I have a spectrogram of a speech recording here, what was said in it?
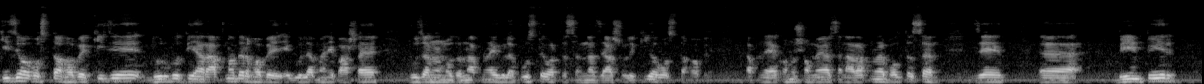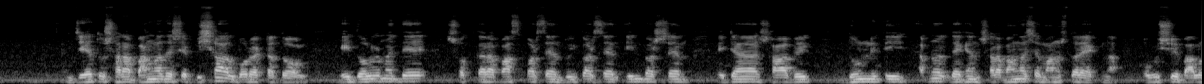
কি যে অবস্থা হবে, কি যে দুর্গতি আর আপনাদের হবে, এগুলা মানে ভাষায় বোঝানোর মতন আপনারা এগুলা বুঝতে পারতেছেন না যে আসলে কি অবস্থা হবে। আপনার এখনও সময় আছেন আর আপনারা বলতেছেন যে বিএনপির যেহেতু সারা বাংলাদেশে বিশাল বড় একটা দল এই দলের মধ্যে শতকরা পাঁচ পার্সেন্ট দুই পার্সেন্ট তিন পার্সেন্ট এটা স্বাভাবিক দুর্নীতি। আপনারা দেখেন, সারা বাংলাদেশের মানুষ তো আর এক না। অবশ্যই ভালো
